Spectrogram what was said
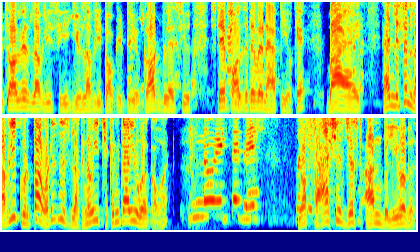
it's always lovely seeing you lovely talking to lovely you god bless you stay positive and happy okay bye and listen lovely kurta what is this lucknowi chicken curry work or what no it's a dress Your fash is just unbelievable.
